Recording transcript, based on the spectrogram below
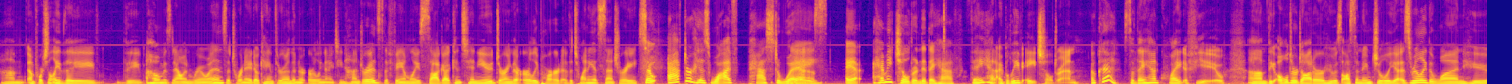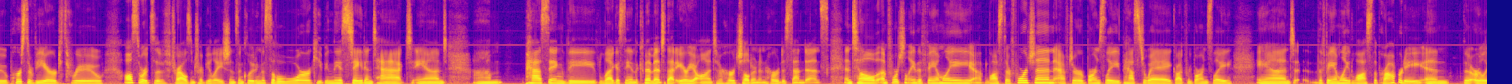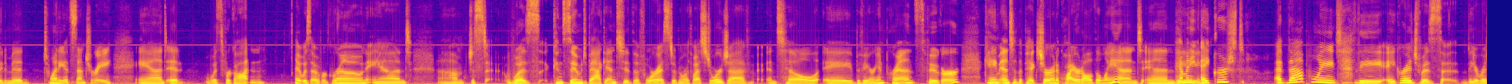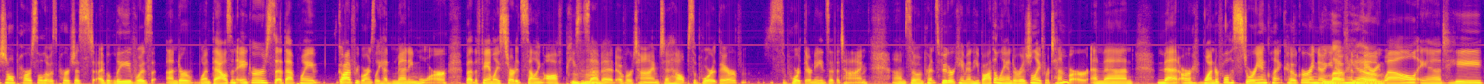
um, unfortunately the the home is now in ruins. A tornado came through in the early 1900s. The family's saga continued during the early part of the 20th century. So after his wife passed away, Yes. eh, how many children did they have? They had, I believe, eight children. Okay. So they had quite a few. Um, the older daughter, who is also named Julia, is really the one who persevered through all sorts of trials and tribulations, including the Civil War, keeping the estate intact, and um, passing the legacy and the commitment to that area on to her children and her descendants until unfortunately the family uh, lost their fortune after Barnsley passed away, Godfrey Barnsley, and the family lost the property in the early to mid 20th century and it was forgotten. It was overgrown and um, just was consumed back into the forest of northwest Georgia until a Bavarian prince, Fugger, came into the picture and acquired all the land. And How many acres? At that point, the acreage was the original parcel that was purchased, I believe, was under 1,000 acres. At that point, Godfrey Barnsley had many more, but the family started selling off pieces of it over time to help support their support their needs at the time. Um, so when Prince Fugger came in, he bought the land originally for timber, and then met our wonderful historian Clent Coker. I know you Love know him, very well, and he.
